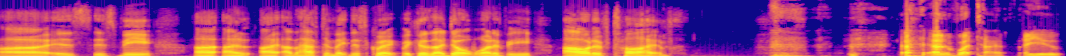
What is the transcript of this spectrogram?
Uh, it's it's me. Uh, I I I have to make this quick because I don't want to be out of time. Out of what time are you?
